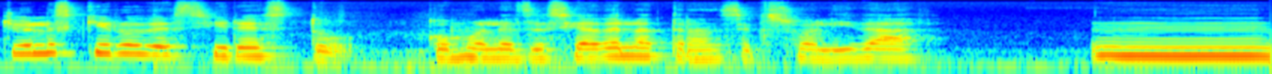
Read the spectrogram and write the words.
Yo les quiero decir esto, como les decía de la transexualidad. Mm,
